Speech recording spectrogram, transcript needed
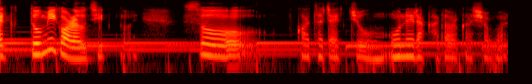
একদমই করা উচিত নয়। সো কথাটা একটু মনে রাখা দরকার সবার।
